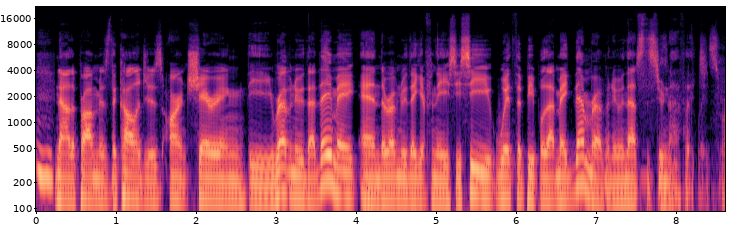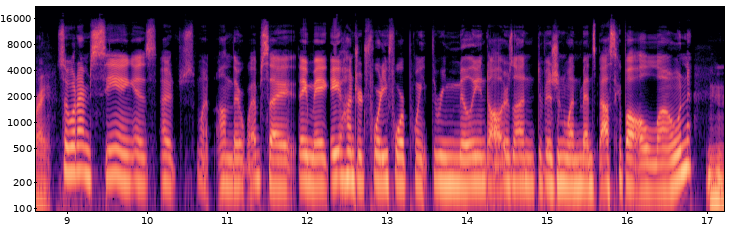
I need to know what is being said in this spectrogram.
Mm-hmm. Now the problem is the colleges aren't sharing the revenue that they make and the revenue they get from the ACC with the people that make them revenue, and that's the student athletes. Right. So what I'm seeing is I just went on their website. They make 844.3 million dollars on Division 1 men's basketball alone Mm-hmm.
